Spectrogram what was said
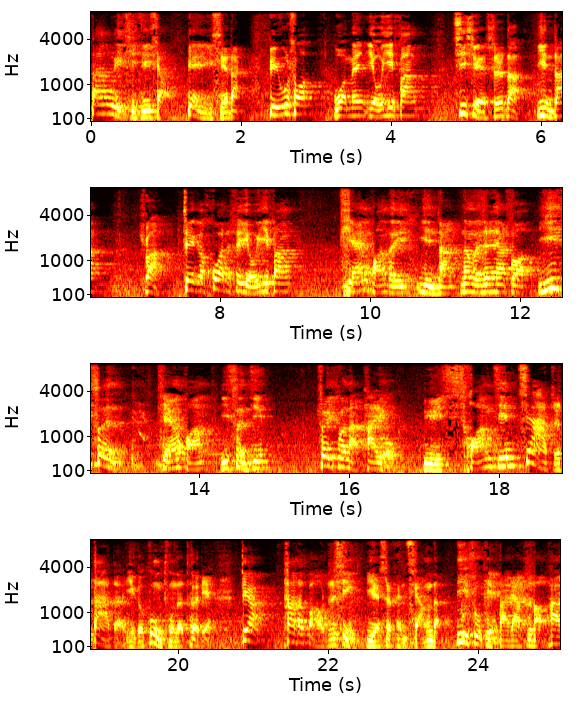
单位体积小，便于携带。比如说，我们有一方鸡血石的印章，是吧？这个或者是有一方田黄的印章，那么人家说一寸田黄一寸金，所以说呢，它有与黄金价值大的一个共同的特点。第二，它的保值性也是很强的。艺术品大家知道，它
